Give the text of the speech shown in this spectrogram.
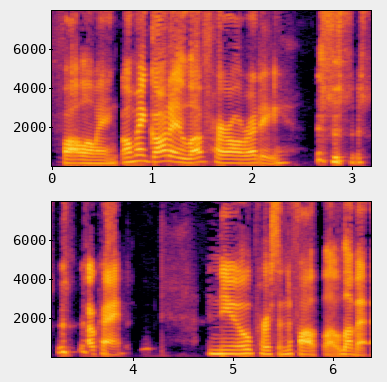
following. Oh my god, I love her already. Okay, new person to follow. Love it.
